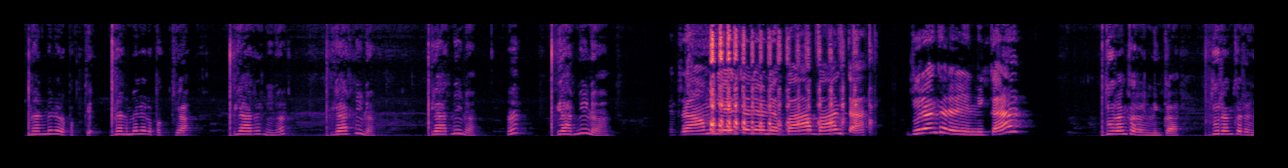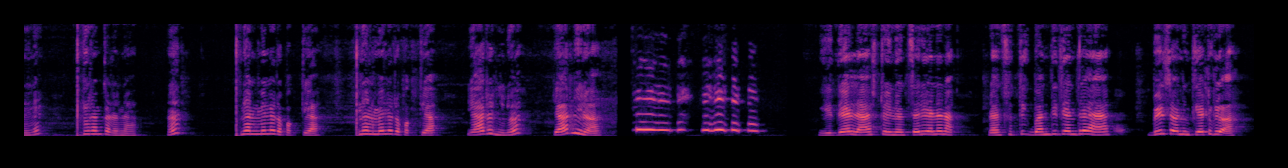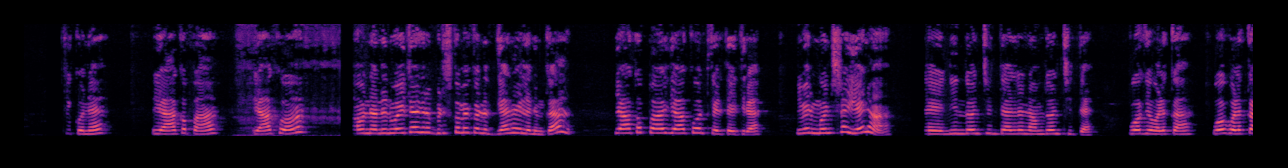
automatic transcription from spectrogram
ನನ್ನ ಮೇಲೆ ರೊಪ್ಪಾಗ್ತೀಯ ನನ್ನ ಮೇಲೆ ರೊಪ್ಪಾಗ್ತೀಯಾ ಯಾರು ನೀನು? ಯಾರು ನೀನು? ಯಾರು ನೀನು? ಯಾರು ನೀನು ರಾಮ್ ಹೇಳ್ತಾನೆ ಬಾ ಬಾ ಅಂತ. ದುರಂಕರ ನಿಕ ದುರಂಕರ ನಿಕ ದುರಂಕರ ನೀನೆ? ದುರಂಕರನ ಹಾಂ? ನನ್ನ ಮೇಲೆ ರೊಪ್ಪಾಗ್ತೀಯಾ ನನ್ನ ಮೇಲೆ ರೊಪ್ಪಾಗ್ತೀಯಾ ಯಾರು ನೀನು? ಯಾರು ನೀನು? ಇದೇ ಲಾಸ್ಟ್ ಇನ್ನೊಂದು ಸರಿ ಅಣ್ಣ ನಾನು ಸುತ್ತಿಗೆ ಬಂದಿದ್ದೆ ಅಂದರೆ ಬೀಳ್ತಾವ ನಿನ್ನ ಕೇಟುಗಳು. ಚಿಕ್ಕೋನೆ ಯಾಕಪ್ಪ? ಯಾಕೋ? ಅವ್ನು ನನ್ನ ಒಯ್ತಾ ಇದ್ರೆ ಬಿಡಿಸ್ಕೊಬೇಕು ಅನ್ನೋದು ಜ್ಞಾನ ಇಲ್ಲ ನಿಮ್ಗ? ಯಾಕಪ್ಪ? ಯಾಕೋ ಅಂತ ಕೇಳ್ತಾ ಇದ್ರ ಇವೇನು ಮನುಷ್ಯ ಏನು? ಏ ನಿಂದೊಂದು ಚಿಂತೆ ಆದ್ರೆ ನಮ್ದೊಂದು ಚಿಂತೆ. ಹೋಗಿ ಒಳಕ ಹೋಗಿ ಒಳಕ.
